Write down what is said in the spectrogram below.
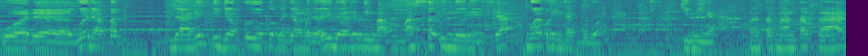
Waduh gue dapet dari 30 pemegang medali dari 5 emas se-Indonesia gue peringkat 2 kimia mantap-mantap kan?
